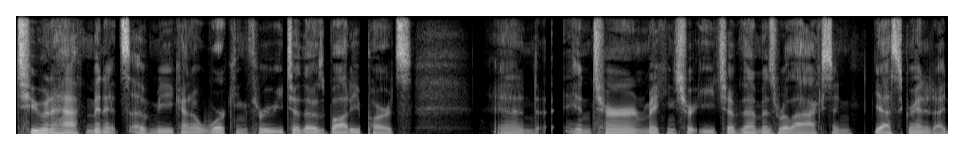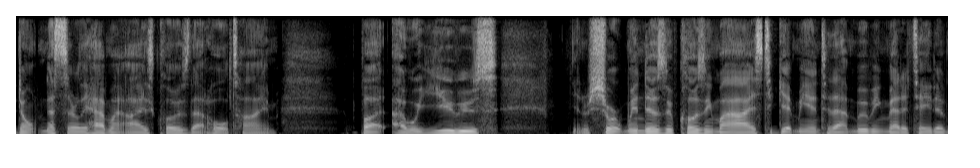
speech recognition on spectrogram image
two and a half minutes of me kind of working through each of those body parts and in turn making sure each of them is relaxed and yes granted i don't necessarily have my eyes closed that whole time but i will use you know short windows of closing my eyes to get me into that moving meditative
